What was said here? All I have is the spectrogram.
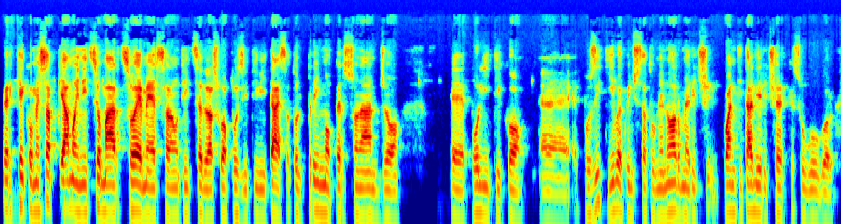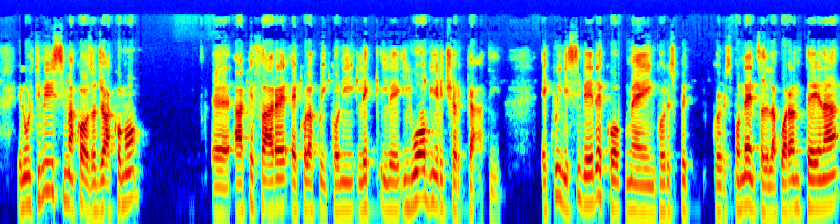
perché come sappiamo a inizio marzo è emersa la notizia della sua positività, è stato il primo personaggio eh, politico eh, positivo e quindi c'è stata un'enorme ric- quantità di ricerche su Google. E l'ultimissima cosa, Giacomo, eh, ha a che fare, eccola qui, con i, le, le, i luoghi ricercati. E quindi si vede come in corrispe- corrispondenza della quarantena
